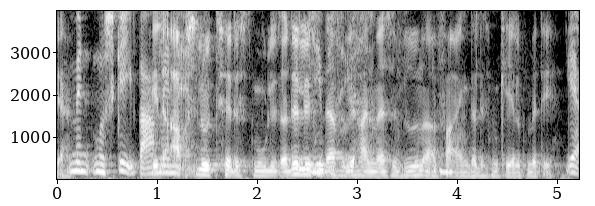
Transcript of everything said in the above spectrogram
Ja. Men måske bare Eller med en absolut tættest muligt. Og det er ligesom Lige derfor, vi præcis. har en masse viden og erfaring, der ligesom kan hjælpe med det. Ja,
